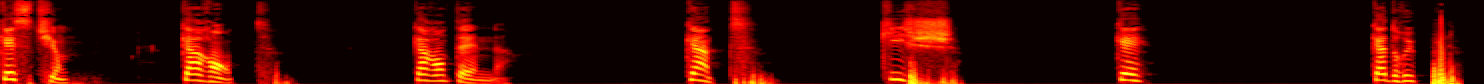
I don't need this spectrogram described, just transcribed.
Question, quarante, quarantaine, quinte, quiche, quai, quadruple.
